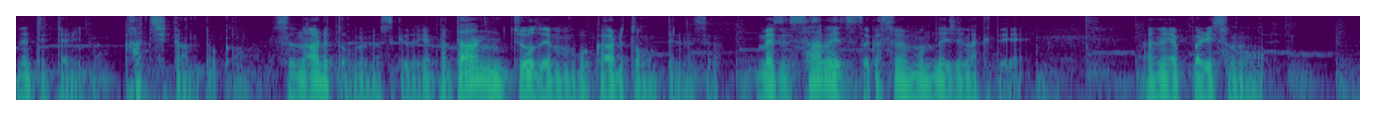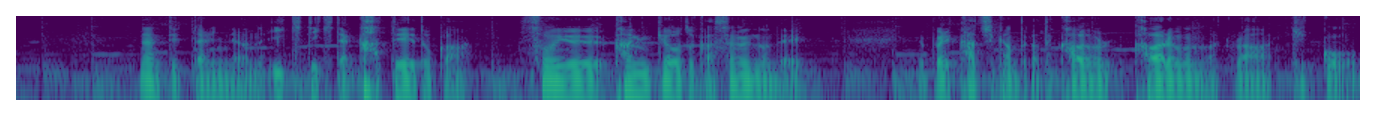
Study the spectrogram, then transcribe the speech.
なんて言ったらいいの？価値観とかそういうのあると思いますけどやっぱ男女でも僕あると思ってるんですよ。別に差別とかそういう問題じゃなくてあのやっぱりそのなんて言ったらいいんだろうな生きてきた過程とかそういう環境とかそういうのでやっぱり価値観とかって変わるものだから結構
